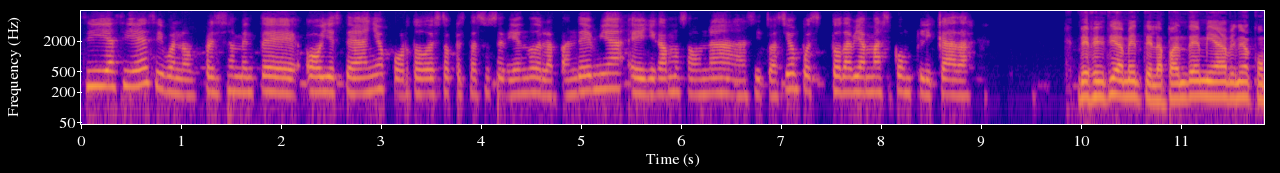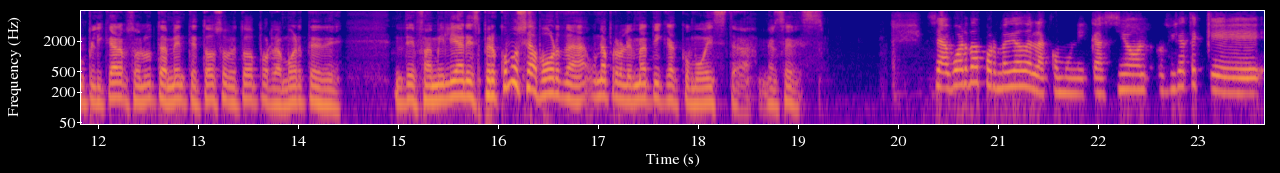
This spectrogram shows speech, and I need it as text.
Sí, así es. Y bueno, precisamente hoy, este año, por todo esto que está sucediendo de la pandemia, eh, llegamos a una situación pues todavía más complicada. Definitivamente, la pandemia ha venido a complicar absolutamente todo, sobre todo por la muerte de, de familiares. Pero ¿cómo se aborda una problemática como esta, Mercedes? Se aborda por medio de la comunicación. Fíjate que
